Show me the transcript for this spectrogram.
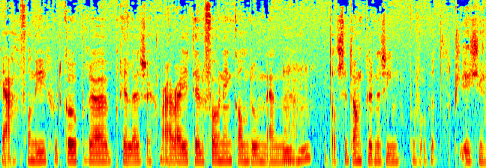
ja, van die goedkopere brillen, zeg maar, waar je telefoon in kan doen en eh, Mhm. dat ze dan kunnen zien, bijvoorbeeld. Jeetje.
